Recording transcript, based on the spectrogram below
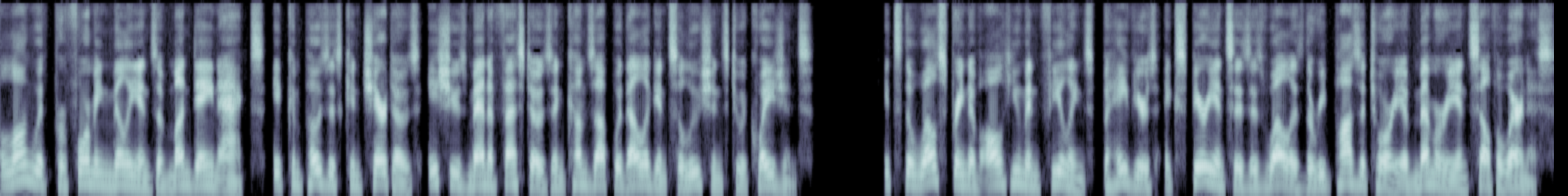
Along with performing millions of mundane acts, it composes concertos, issues manifestos and comes up with elegant solutions to equations. It's the wellspring of all human feelings, behaviors, experiences as well as the repository of memory and self-awareness.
